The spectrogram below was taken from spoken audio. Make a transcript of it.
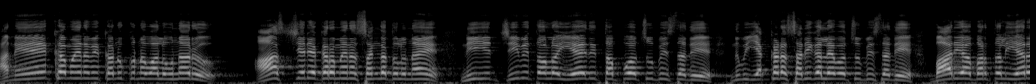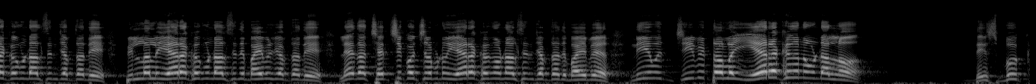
అనేకమైనవి కనుక్కున్న వాళ్ళు ఉన్నారు. ఆశ్చర్యకరమైన సంగతులు ఉన్నాయి నీ జీవితంలో ఏది తప్పో చూపిస్తుంది. నువ్వు ఎక్కడ సరిగా లేవో చూపిస్తుంది. భార్యాభర్తలు ఏ రకంగా ఉండాల్సింది చెప్తుంది. పిల్లలు ఏ రకంగా ఉండాల్సింది బైబిల్ చెప్తుంది. లేదా చర్చికి వచ్చినప్పుడు నువ్వు ఏ రకంగా ఉండాల్సింది చెప్తుంది బైబిల్. నీవు జీవితంలో ఏ రకంగా ఉండాలను. This book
